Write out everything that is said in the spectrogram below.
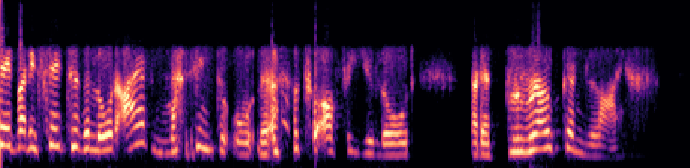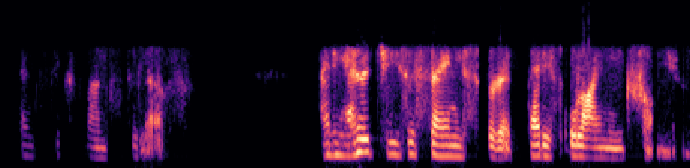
said, but he said to the Lord, I have nothing to, order, to offer you, Lord, but a broken life and six months to live. And he heard Jesus say in his spirit, that is all I need from you.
